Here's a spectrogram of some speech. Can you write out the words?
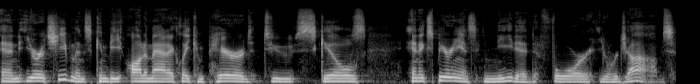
And your achievements can be automatically compared to skills and experience needed for your jobs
